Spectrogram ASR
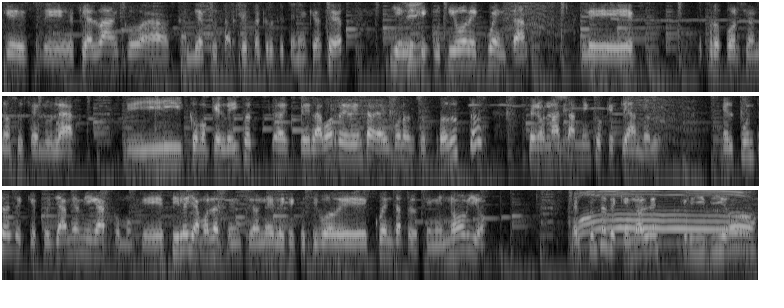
que este, fui al banco a cambiar su tarjeta, creo que tenía que hacer, y el Sí. ejecutivo de cuenta le proporcionó su celular y como que le hizo este, labor de venta de algunos de sus productos, pero más también coqueteándole. El punto es de que pues ya mi amiga como que sí le llamó la atención el ejecutivo de cuenta, pero tiene novio. El punto es de que no le escribió,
